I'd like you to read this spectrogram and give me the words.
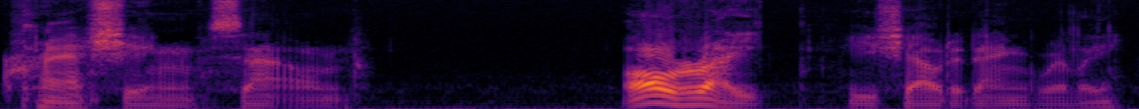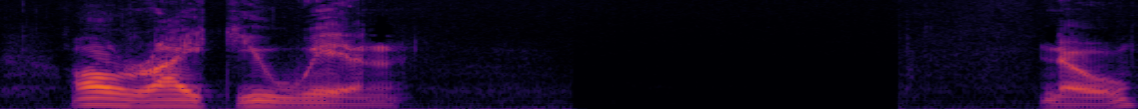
crashing sound. All right, he shouted angrily. All right, you win. No,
